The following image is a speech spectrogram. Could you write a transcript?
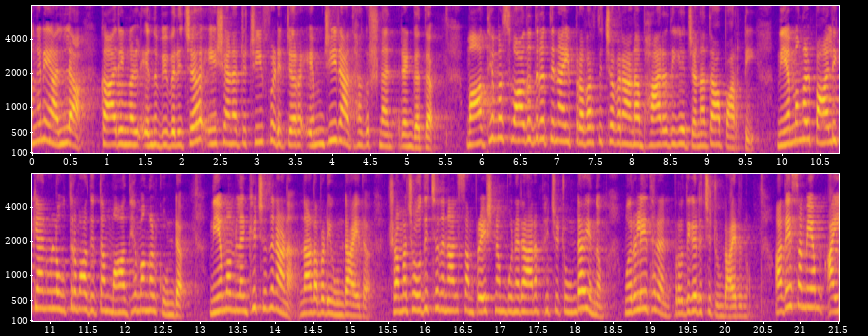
അങ്ങനെയല്ല കാര്യങ്ങൾ എന്ന് വിവരിച്ച് Asianet chief editor M G Radhakrishnan രംഗത്ത്. മാധ്യമ സ്വാതന്ത്ര്യത്തിനായി പ്രവർത്തിച്ചവരാണ് ഭാരതീയ ജനതാ പാർട്ടി. നിയമങ്ങൾ പാലിക്കാനുള്ള ഉത്തരവാദിത്തം മാധ്യമങ്ങൾക്കുണ്ട്. നിയമം ലംഘിച്ചതിനാണ് നടപടി ഉണ്ടായത്. ക്ഷമ ചോദിച്ചതിനാൽ സംപ്രേഷണം പുനരാരംഭിച്ചിട്ടുണ്ട് എന്നും മുരളീധരൻ പ്രതികരിച്ചിട്ടുണ്ടായിരുന്നു. അതേസമയം ഐ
